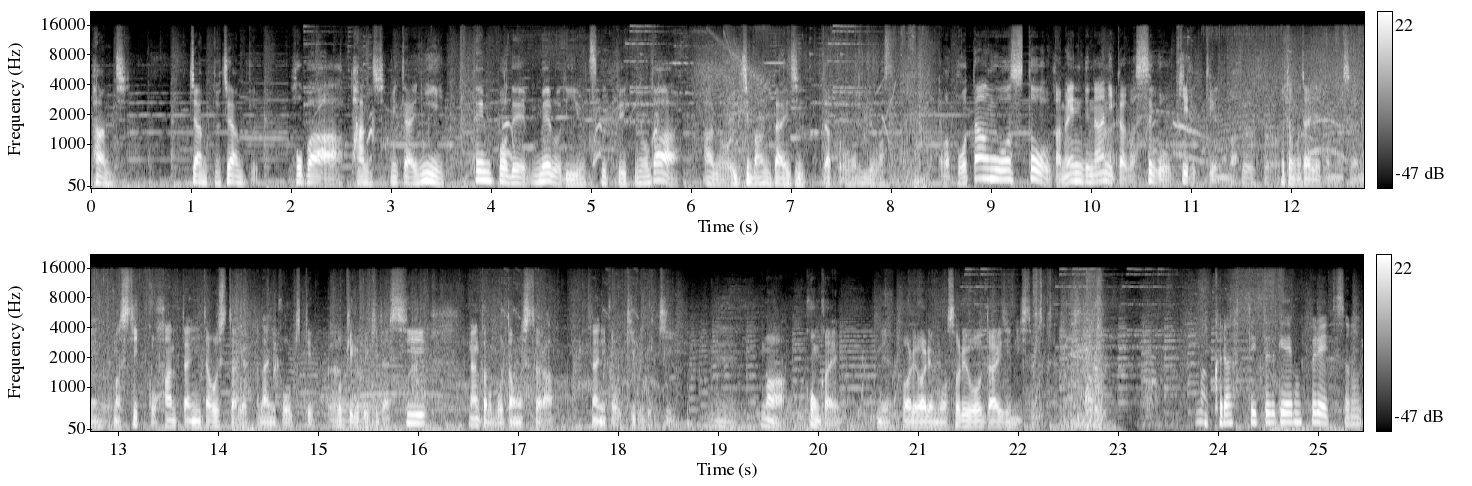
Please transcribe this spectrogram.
パンチ ジャンプジャンプホバーパンチみたいにテンポでメロディーを作っていくのがあの一番大事だと思ってます。やっぱボタンを押すと画面で何かがすぐ起きるっていうのがとても大事だと思うんですよね、まあ、スティックを反対に倒したらやっぱ何か起きて起きるべきだし何かのボタンを押したら何か起きるべき。まあ今回ね我々もそれを大事にして作ってまあ、クラフティッドゲームプレイってその、ま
